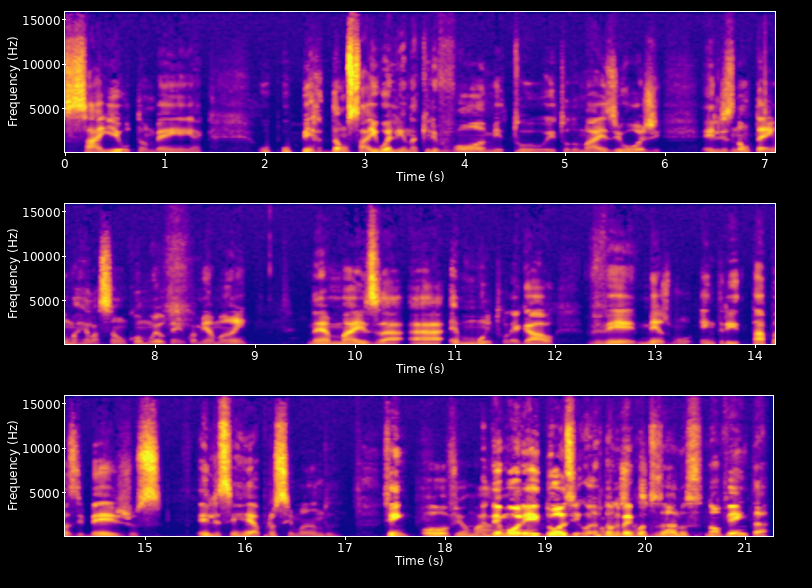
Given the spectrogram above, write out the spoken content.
saiu também. é, O, o perdão saiu ali naquele vômito e tudo mais. E hoje, eles não têm uma relação como eu tenho com a minha mãe, né? Mas a, a- é muito legal ver, mesmo entre tapas e beijos, eles se reaproximando. Sim. Houve uma. Eu demorei uma- 12, não, demorei quantos anos? 90,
